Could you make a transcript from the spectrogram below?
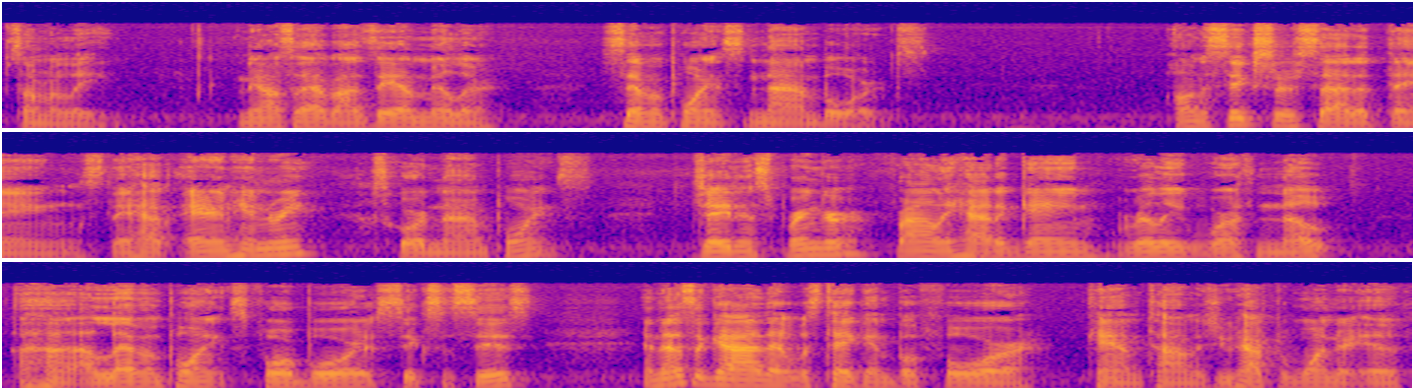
summer league. And they also have Isaiah Miller, seven points, nine boards. On the Sixers side of things, they have Aaron Henry, scored nine points. Jaden Springer finally had a game really worth note. Uh, 11 points, 4 boards, 6 assists. And that's a guy that was taken before Cam Thomas. You have to wonder if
